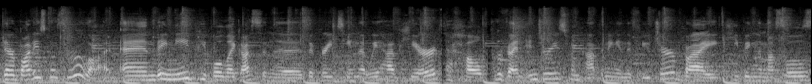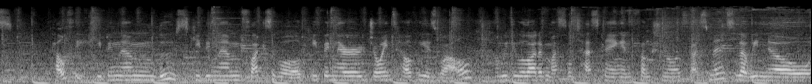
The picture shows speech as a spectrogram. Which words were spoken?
their bodies go through a lot and they need people like us and the, the great team that we have here to help prevent injuries from happening in the future by keeping the muscles healthy, keeping them loose, keeping them flexible, keeping their joints healthy as well. We do a lot of muscle testing and functional assessment so that we know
